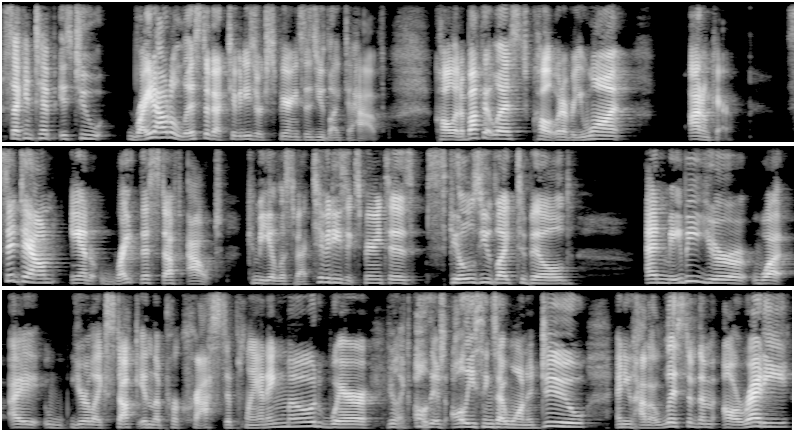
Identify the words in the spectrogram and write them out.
Second tip is to write out a list of activities or experiences you'd like to have. Call it a bucket list, call it whatever you want. I don't care. Sit down and write this stuff out. It can be a list of activities, experiences, skills you'd like to build, and maybe you're what i you're like stuck in the procrastinate planning mode where you're like oh there's all these things i want to do and you have a list of them already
